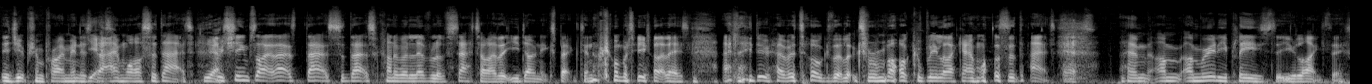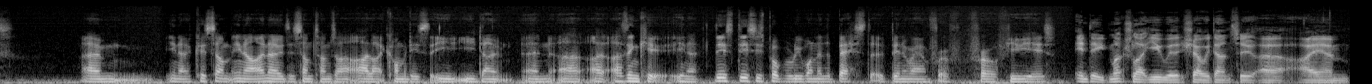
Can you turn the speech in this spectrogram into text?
Egyptian Prime Minister Yes. Anwar Sadat, Yes. which seems like that's that's that's kind of a level of satire that you don't expect in a comedy like this. And they do have a dog that looks remarkably like Anwar Sadat. Yes. Um, I'm I'm really pleased that you like this. Um, you know, because some, you know, I know that sometimes I, I like comedies that you, you don't, and uh, I, I think it, you know, this this is probably one of the best that have been around for a, for a few years. Indeed, much like you with Shall We Dansu, uh, I am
